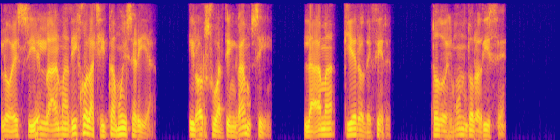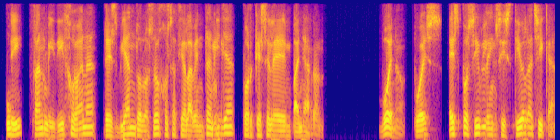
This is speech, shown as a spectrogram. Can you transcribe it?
Lo es si él la ama, dijo la chica muy seria. Y Lord Swartingham sí. La ama, quiero decir. Todo el mundo lo dice. Uy, Fanny dijo Ana, desviando los ojos hacia la ventanilla, porque se le empañaron. Bueno, pues, es posible, insistió la chica.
